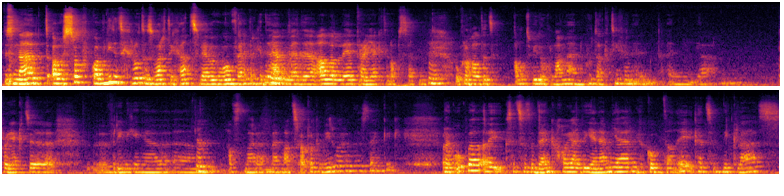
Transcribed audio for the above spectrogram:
Dus na het oude sok kwam niet het grote zwarte gat. We hebben gewoon verder gedaan met uh, allerlei projecten opzetten. Ook nog altijd alle twee nog lang en goed actief in, in, ja, projecten, eh, verenigingen, um, als het maar met maatschappelijke meerwaarde is, denk ik. Maar ik ook wel, allee, ik zit zo te denken, oh ja, de INM-jaren, je komt dan, hey, ik heb Sint-Niklaas,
